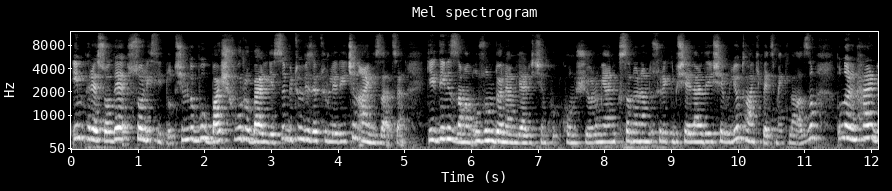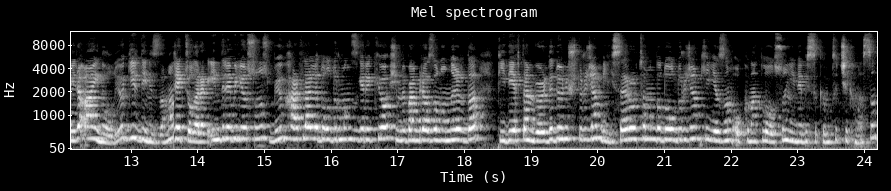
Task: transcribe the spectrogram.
impreso de solicitud. Şimdi bu başvuru belgesi bütün vize türleri için aynı zaten. Girdiğiniz zaman uzun dönemler için konuşuyorum. Yani kısa dönemde sürekli bir şeyler değişebiliyor. Takip etmek lazım. Bunların her biri aynı oluyor. Girdiğiniz zaman direkt olarak indirebiliyorsunuz. Büyük harflerle doldurmanız gerekiyor. Şimdi ben birazdan onları da PDF'den Word'e dönüştüreceğim. Bilgisayar ortamında dolduracağım ki yazım okunaklı olsun. Yine bir sıkıntı çıkmasın.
